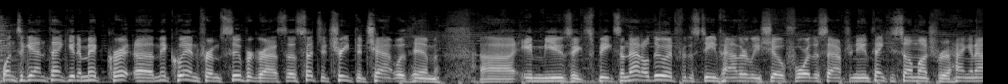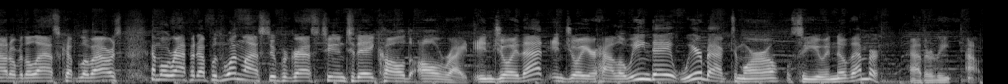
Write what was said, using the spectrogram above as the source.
Once again, thank you to Mick, uh, Mick Quinn from Supergrass. Uh, such a treat to chat with him uh, in Music Speaks. And that'll do it for the Steve Hatherley Show for this afternoon. Thank you so much for hanging out over the last couple of hours. And we'll wrap it up with one last Supergrass tune today called All Right. Enjoy that. Enjoy your Halloween day. We're back tomorrow. We'll see you in November. Hatherley out.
